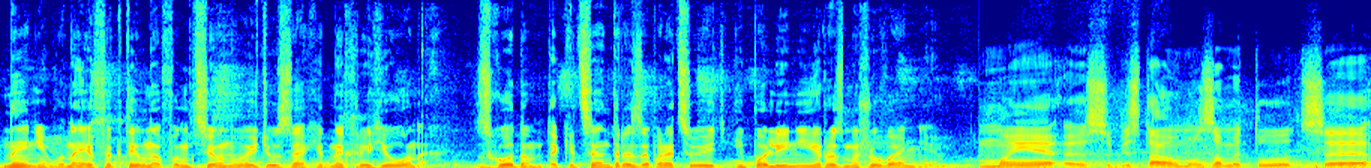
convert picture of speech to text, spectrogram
Нині вони ефективно функціонують у західних регіонах. Згодом такі центри запрацюють і по лінії розмежування. Ми е, собі ставимо за мету це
